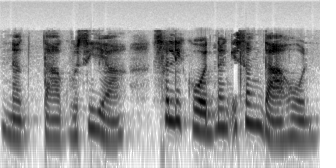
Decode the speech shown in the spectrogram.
Nagtago siya sa likod ng isang dahon.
